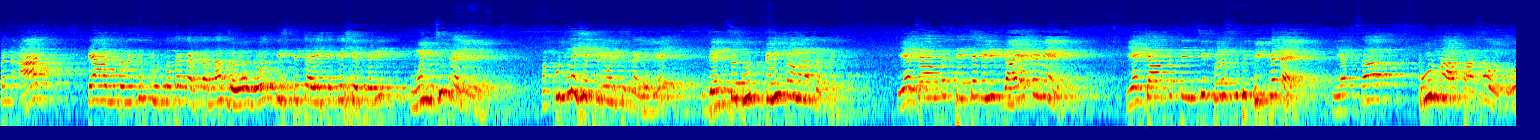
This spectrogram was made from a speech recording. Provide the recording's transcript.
पण आज त्या अनुदानाची पूर्तता करताना जवळजवळ तीस ते चाळीस टक्के शेतकरी वंचित राहिलेले आहेत. कुठले शेतकरी वंचित राहिलेले आहेत? ज्यांचं दूध कमी प्रमाणात जाते याचा अर्थ त्यांच्या घरी गाया कमी आहेत. याच्या अर्थ त्यांची परिस्थिती बिकट आहे. याचा पूर्ण अर्थ असा होतो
